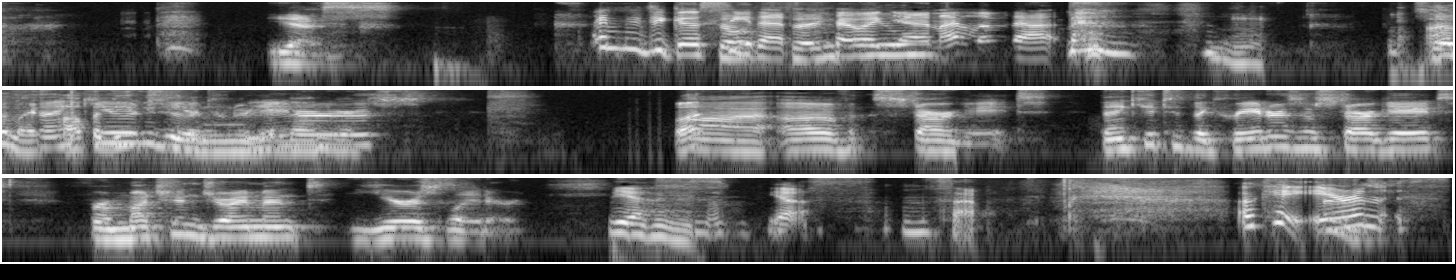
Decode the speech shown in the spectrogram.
about. Yes. I need to go see that show you. again. I love that. I So might thank you to the in when we get down here. creators uh, of Stargate. Thank you to the creators of Stargate for much enjoyment years later. yes, yes. So, okay, Aaron. s-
